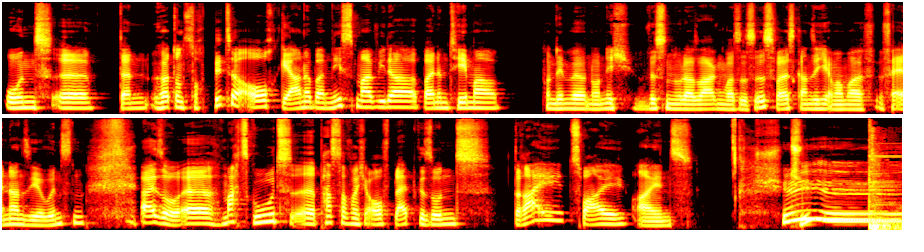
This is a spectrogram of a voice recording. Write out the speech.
Und äh, dann hört uns doch bitte auch gerne beim nächsten Mal wieder bei einem Thema, von dem wir noch nicht wissen oder sagen, was es ist, weil es kann sich immer mal verändern, siehe Winston. Also, äh, macht's gut, äh, passt auf euch auf, bleibt gesund. Drei, zwei, eins. Tschüss. Tschüss.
